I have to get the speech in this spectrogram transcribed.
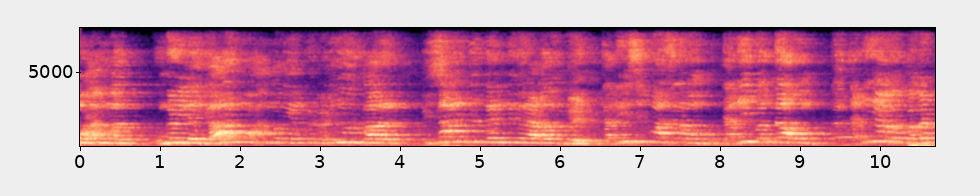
முகம்மது உங்களிலே யார் முகம்மது என்று வெளியூர்காரர் விசாரித்து தெரிந்துகிற அளவுக்கு தனி சிம்மாசனமும் தனி பந்தாவும் அஹ், தனியாக பகட்டும்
